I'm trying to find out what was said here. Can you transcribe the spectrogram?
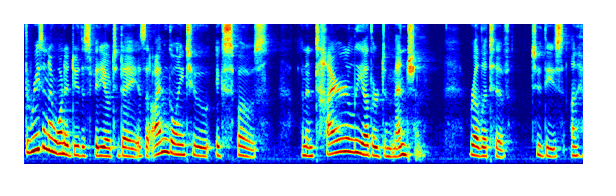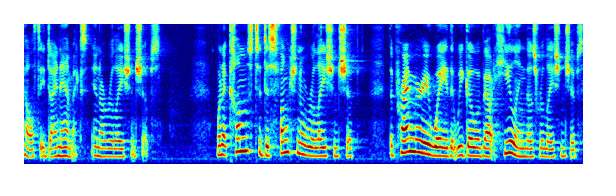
The reason I want to do this video today is that I'm going to expose an entirely other dimension relative to these unhealthy dynamics in our relationships. When it comes to dysfunctional relationship, the primary way that we go about healing those relationships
